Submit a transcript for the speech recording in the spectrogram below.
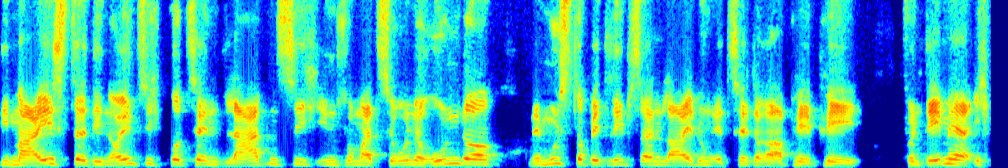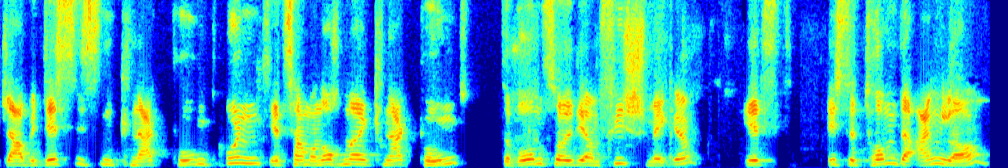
Die meisten, die 90 Prozent, laden sich Informationen runter, eine Musterbetriebsanleitung etc. pp. Von dem her, ich glaube, das ist ein Knackpunkt. Und jetzt haben wir nochmal einen Knackpunkt. Der Wurm sollte am Fisch schmecken. Jetzt ist der Tom der Angler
